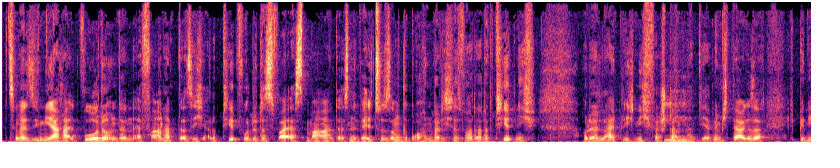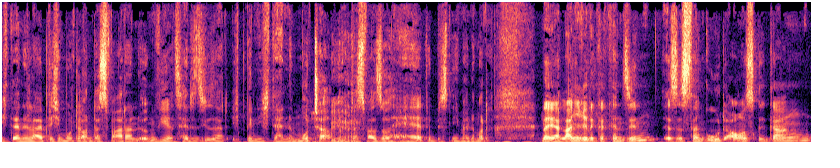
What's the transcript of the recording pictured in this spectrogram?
beziehungsweise sieben Jahre alt wurde und dann erfahren habe, dass ich adoptiert wurde. Das war erstmal, da ist eine Welt zusammengebrochen, weil ich das Wort adoptiert nicht oder leiblich nicht verstanden mhm. habe. Die hat nämlich da gesagt, ich bin nicht deine leibliche Mutter. Und das war dann irgendwie, als hätte sie gesagt, ich bin nicht deine Mutter. Ja. Und das war so, hä, du bist nicht meine Mutter. Naja, lange Rede, gar keinen Sinn. Es ist dann gut ausgegangen.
